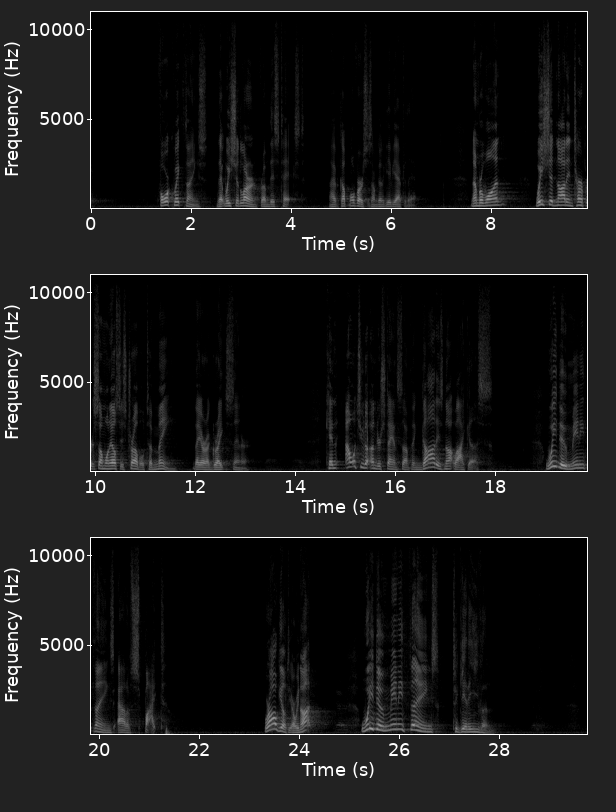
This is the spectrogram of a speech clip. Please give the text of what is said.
Four quick things that we should learn from this text. I have a couple more verses I'm going to give you after that. Number one, we should not interpret someone else's trouble to mean they are a great sinner. Can, I want you to understand something. God is not like us. We do many things out of spite. We're all guilty, are we not? We do many things to get even.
